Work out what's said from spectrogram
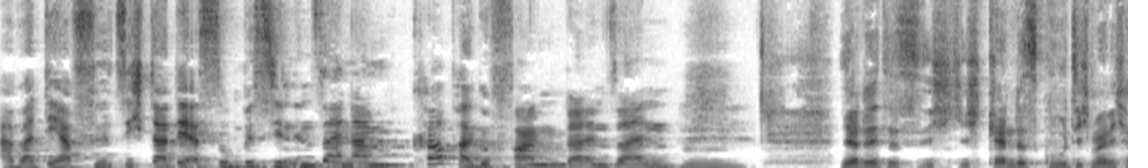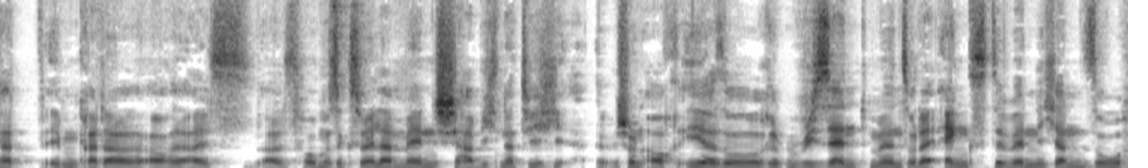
Aber der fühlt sich da, der ist so ein bisschen in seinem Körper gefangen, da in seinen. Hm. Ja, das, ich, ich kenne das gut. Ich meine, ich habe eben gerade auch als, als homosexueller Mensch, habe ich natürlich schon auch eher so Resentments oder Ängste, wenn ich an so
